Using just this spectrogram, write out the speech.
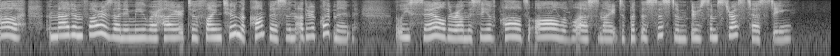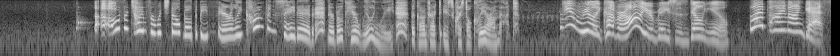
Oh, Madame Faruzan and me were hired to fine-tune the compass and other equipment. We sailed around the Sea of Clouds all of last night to put the system through some stress testing. Overtime for which they'll both be fairly compensated. They're both here willingly. The contract is crystal clear on that. You really cover all your bases, don't you? Let Paimon guess.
